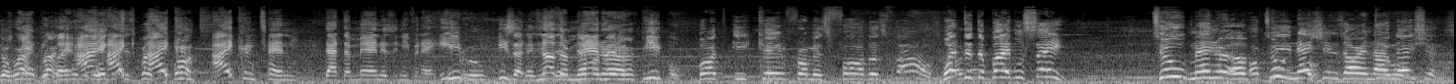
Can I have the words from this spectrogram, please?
No, He right, can't be. right. But I, Jacob's I, his brother. I, con- I contend that the man isn't even a Hebrew. Hebrew, He's because he's another another manner, manner of of people. But he came from his father's vows. What did the Bible say? Two manner of, Of two people. nations are in thy Two womb. nations.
